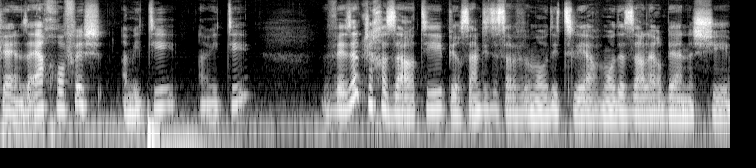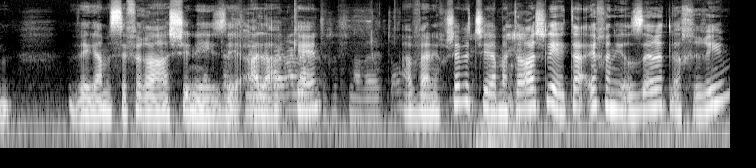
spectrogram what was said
כן, זה היה חופש אמיתי, אמיתי. וזהו, כשחזרתי, פרסמתי את הספר ומאוד הצליח, ומאוד עזר להרבה אנשים. וגם הספר השני, כן, זה על ה... כן. אבל אני חושבת שהמטרה שלי הייתה איך אני עוזרת לאחרים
